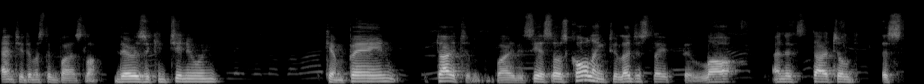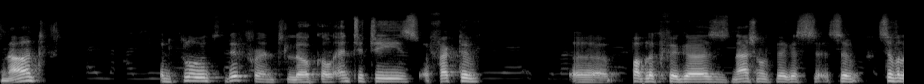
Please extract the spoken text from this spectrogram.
anti-domestic violence law. There is a continuing campaign titled by the CSOs calling to legislate the law, and it's titled "Isnad." Includes different local entities, effective uh, public figures, national figures, civil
